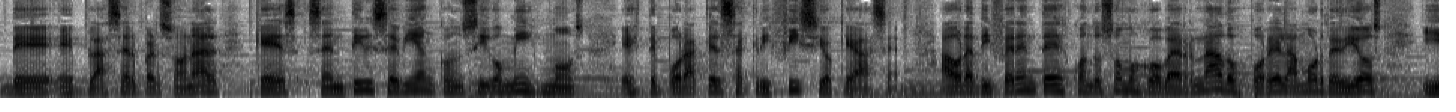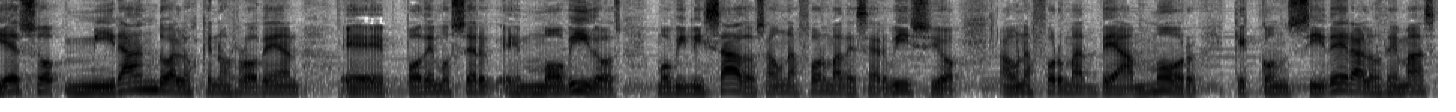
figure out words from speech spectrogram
de eh, placer personal, que es sentirse bien consigo mismos este, por aquel sacrificio que hacen. Ahora, diferente es cuando somos gobernados por el amor de Dios y eso mirando a los que nos rodean eh, podemos ser eh, movidos, movilizados a una forma de servicio, a una forma de amor que considera a los demás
